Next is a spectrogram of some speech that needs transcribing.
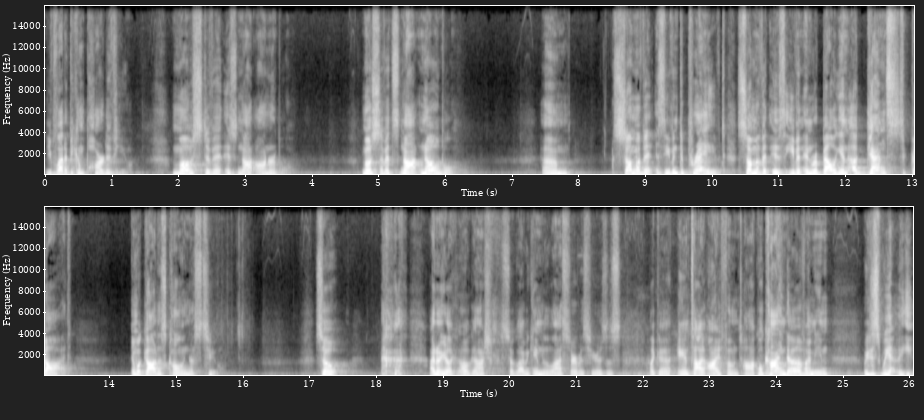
You've let it become part of you. Most of it is not honorable. Most of it's not noble. Um, some of it is even depraved. Some of it is even in rebellion against God and what God is calling us to. So, I know you're like, oh gosh, so glad we came to the last service here. This is like an anti-iPhone talk. Well, kind of. I mean, we just we he,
